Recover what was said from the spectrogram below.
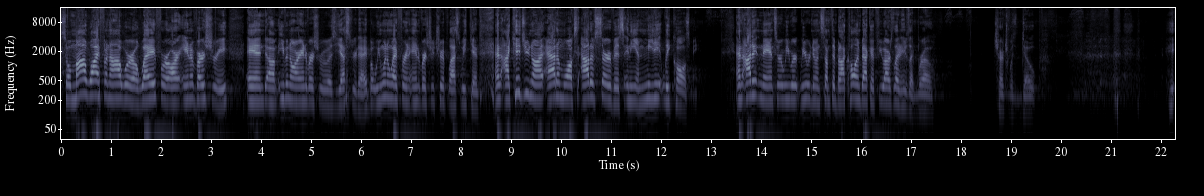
So, my wife and I were away for our anniversary and um, even though our anniversary was yesterday, but we went away for an anniversary trip last weekend. And I kid you not, Adam walks out of service and he immediately calls me. And I didn't answer. We were, we were doing something, but I call him back a few hours later and he was like, Bro, church was dope. he,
